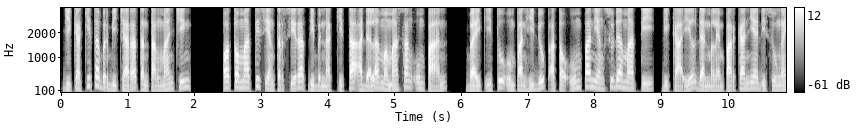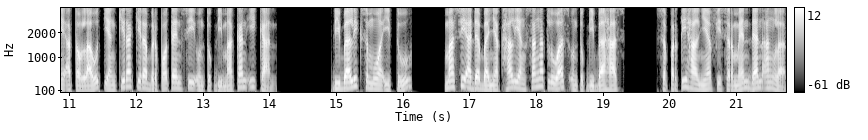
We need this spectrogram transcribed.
Jika kita berbicara tentang mancing, otomatis yang tersirat di benak kita adalah memasang umpan, baik itu umpan hidup atau umpan yang sudah mati, di kail dan melemparkannya di sungai atau laut yang kira-kira berpotensi untuk dimakan ikan. Di balik semua itu, masih ada banyak hal yang sangat luas untuk dibahas, seperti halnya fisherman dan angler.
